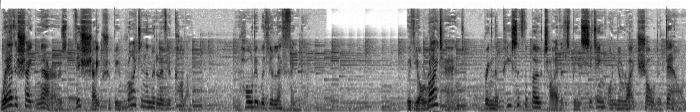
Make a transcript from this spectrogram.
Where the shape narrows, this shape should be right in the middle of your collar and hold it with your left finger. With your right hand, bring the piece of the bow tie that's been sitting on your right shoulder down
